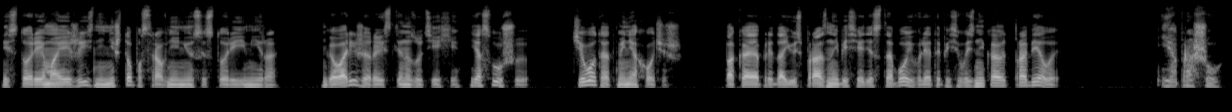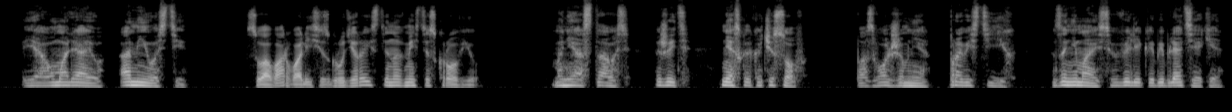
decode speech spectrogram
«История моей жизни — ничто по сравнению с историей мира. Говори же, Рейстлин из утехи, я слушаю. Чего ты от меня хочешь? Пока я предаюсь праздной беседе с тобой, в летописи возникают пробелы». «Я прошу, я умоляю о милости». Слова рвались из груди Рейстлина вместе с кровью. «Мне осталось жить несколько часов. Позволь же мне провести их, занимаясь в Великой библиотеке».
